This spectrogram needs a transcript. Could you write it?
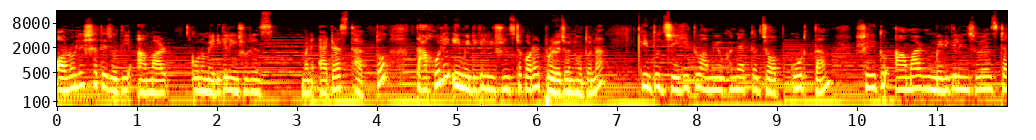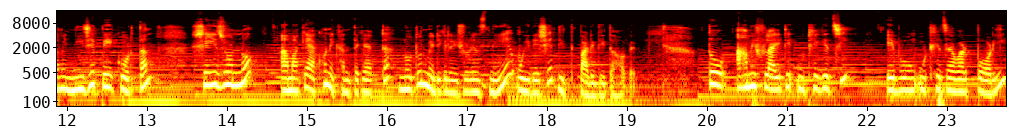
অনলের সাথে যদি আমার কোনো মেডিকেল ইন্স্যুরেন্স মানে অ্যাটাচ থাকতো, তাহলে এই মেডিকেল ইন্স্যুরেন্সটা করার প্রয়োজন হতো না। কিন্তু যেহেতু আমি ওখানে একটা জব করতাম, সেহেতু আমার মেডিকেল ইন্স্যুরেন্সটা আমি নিজে পে করতাম, সেই জন্য আমাকে এখন এখান থেকে একটা নতুন মেডিকেল ইন্স্যুরেন্স নিয়ে ওই দেশে দিতে, পাড়ি দিতে হবে। তো আমি ফ্লাইটে উঠে গেছি এবং উঠে যাওয়ার পরই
